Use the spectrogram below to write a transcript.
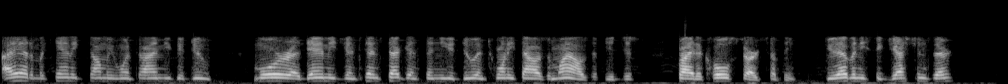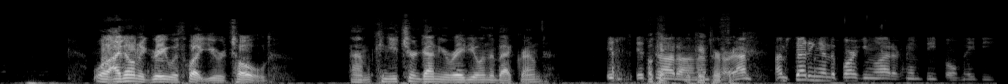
I had a mechanic tell me one time you could do more uh, damage in 10 seconds than you'd do in 20,000 miles if you just try to cold start something. Do you have any suggestions there? Well, I don't agree with what you were told. Um, can you turn down your radio in the background? It's it's Okay, not on. okay, I'm perfect. sorry. I'm I'm sitting in the parking lot at Home Depot. Maybe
